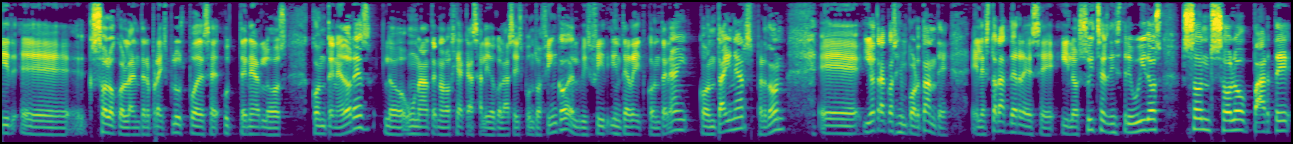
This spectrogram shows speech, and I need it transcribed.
eh, solo con la Enterprise Plus puedes obtener los contenedores, una tecnología que ha salido con la 6.5, el BiSphere Integrate Containers, perdón. Eh, y otra cosa importante, el Storage DRS y los switches distribuidos son solo parte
